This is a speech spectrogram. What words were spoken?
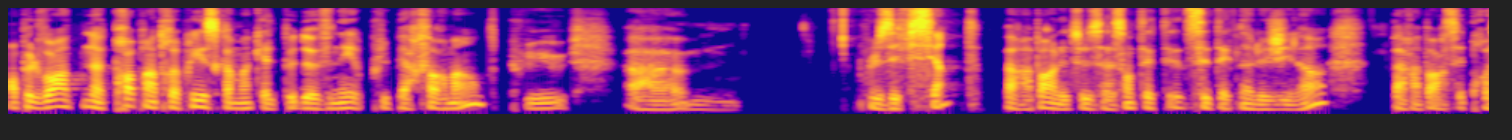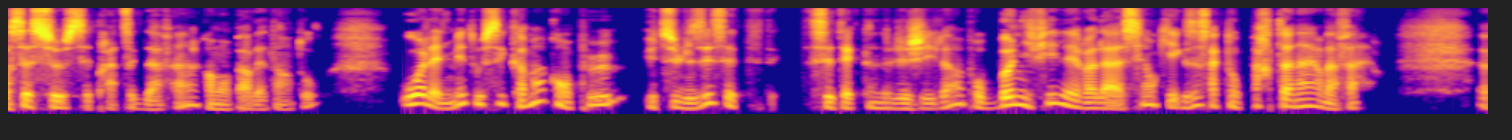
On peut le voir, notre propre entreprise, comment qu'elle peut devenir plus performante, plus, euh, efficiente par rapport à l'utilisation de ces technologies-là, par rapport à ses processus, ses pratiques d'affaires, comme on parlait tantôt, ou à la limite aussi comment qu'on peut utiliser ces technologies-là pour bonifier les relations qui existent avec nos partenaires d'affaires? Euh,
